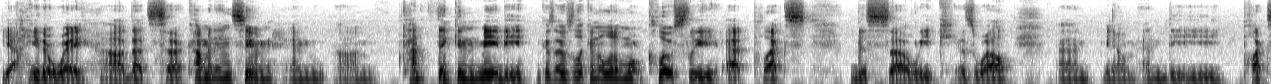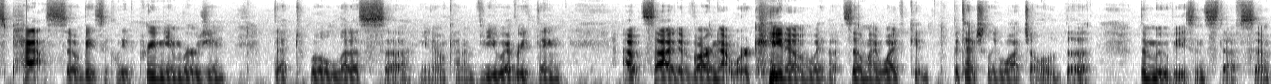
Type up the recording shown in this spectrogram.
yeah, either way, uh, that's uh, coming in soon. And um, kind of thinking maybe, because I was looking a little more closely at Plex this week as well, and you know, and the Plex Pass, so basically the premium version that will let us, uh, you know, kind of view everything outside of our network, you know, with so my wife could potentially watch all of the the movies and stuff. So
